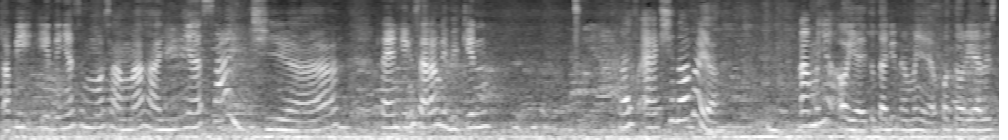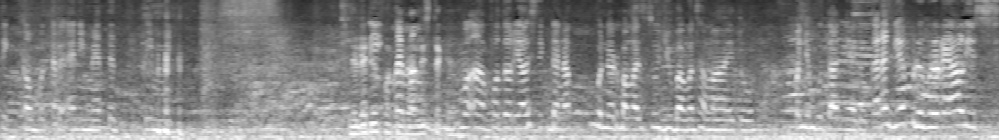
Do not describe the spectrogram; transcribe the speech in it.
Tapi intinya semua sama hanya saja Lion King sekarang dibikin live action apa ya? Namanya oh ya itu tadi namanya ya fotorealistic computer animated remake. Jadi, dia fotorealistik ya? memang, eh, fotorealistik dan aku bener banget setuju banget sama itu penyebutannya itu. Karena dia bener-bener realis.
